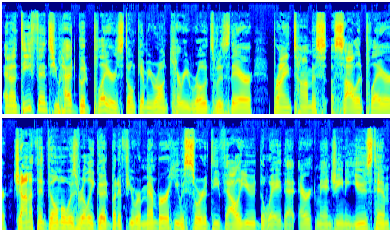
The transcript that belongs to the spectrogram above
And on defense, you had good players. Don't get me wrong. Kerry Rhodes was there. Brian Thomas, a solid player. Jonathan Vilma was really good, but if you remember, he was sort of devalued the way that Eric Mangini used him.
